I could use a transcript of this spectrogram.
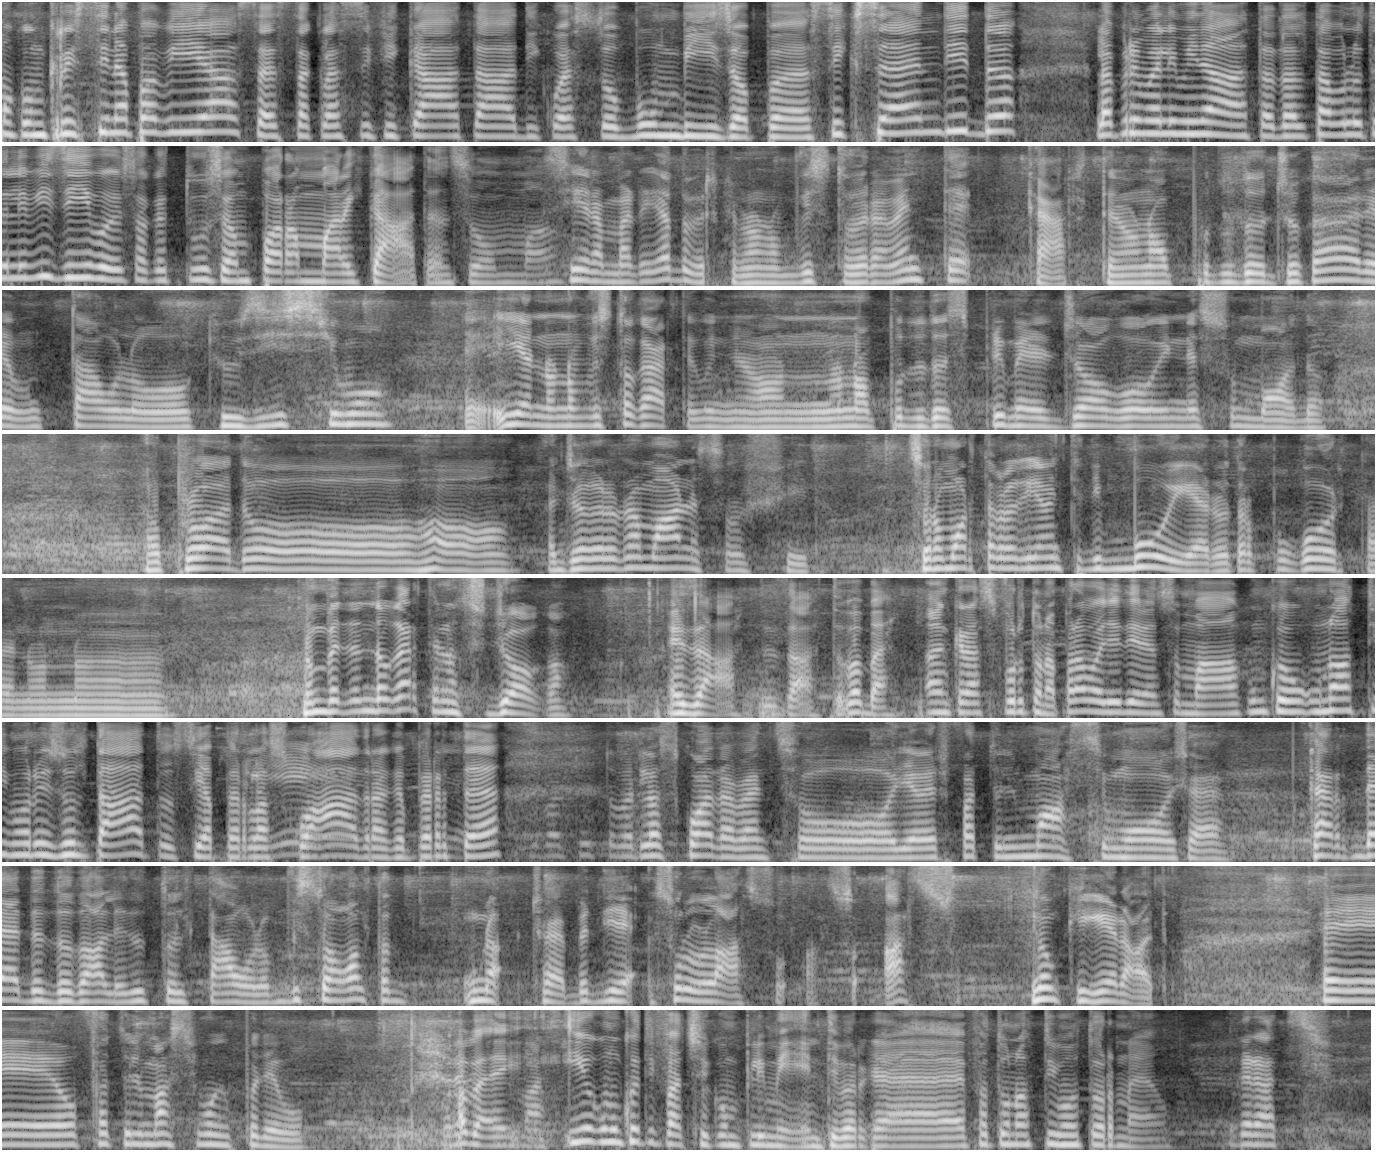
Siamo con Cristina Pavia, sesta classificata di questo Boom Bishop Six Handed, la prima eliminata dal tavolo televisivo, io so che tu sei un po' rammaricata insomma. Sì, rammaricata perché non ho visto veramente carte, non ho potuto giocare, un tavolo chiusissimo, eh, io non ho visto carte quindi non, non ho potuto esprimere il gioco in nessun modo. Ho provato oh, a giocare una mano e sono uscita. Sono morta praticamente di buio, ero troppo corta e non non vedendo carte non si gioca. Esatto, esatto, vabbè, anche la sfortuna, però voglio dire, insomma, comunque un ottimo risultato sia per la squadra che per te. Soprattutto per la squadra penso di aver fatto il massimo, cioè card dead totale, tutto il tavolo. Ho visto una volta, una, cioè per dire solo l'asso, asso, asso, non chicherato. E ho fatto il massimo che potevo. Vabbè, io comunque ti faccio i complimenti perché hai fatto un ottimo torneo. Grazie.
